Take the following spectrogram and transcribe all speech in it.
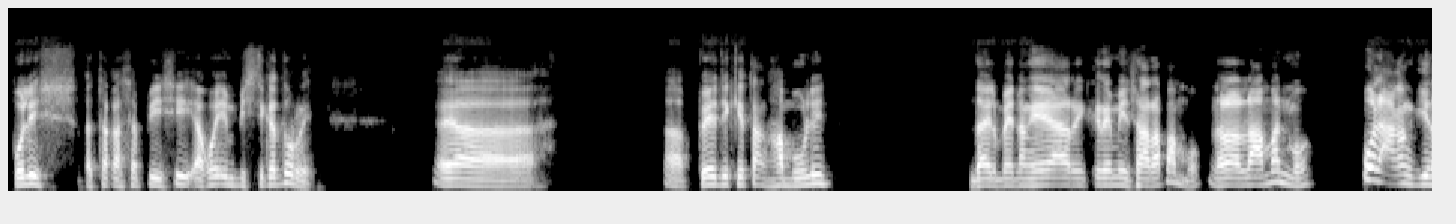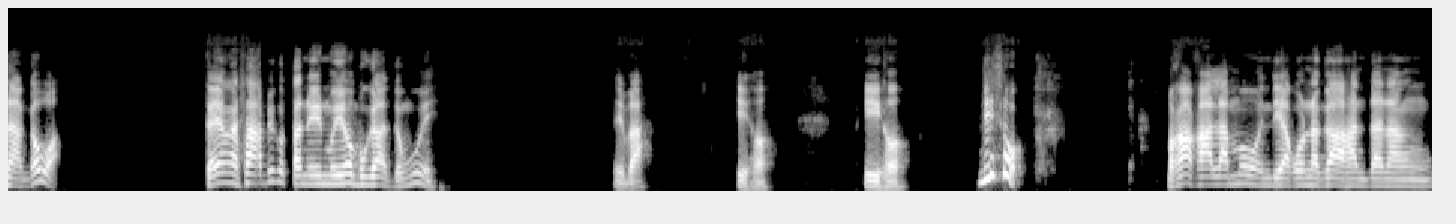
pulis at saka sa PC, ako yung investigador eh. Kaya ah, pwede kitang hamulin. Dahil may nangyayaring krimen sa harapan mo, nalalaman mo, wala kang ginagawa. Kaya nga sabi ko, tanuin mo yung abogado mo eh. Di ba? Iho. Iho. Dito. Baka akala mo, hindi ako naghahanda ng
